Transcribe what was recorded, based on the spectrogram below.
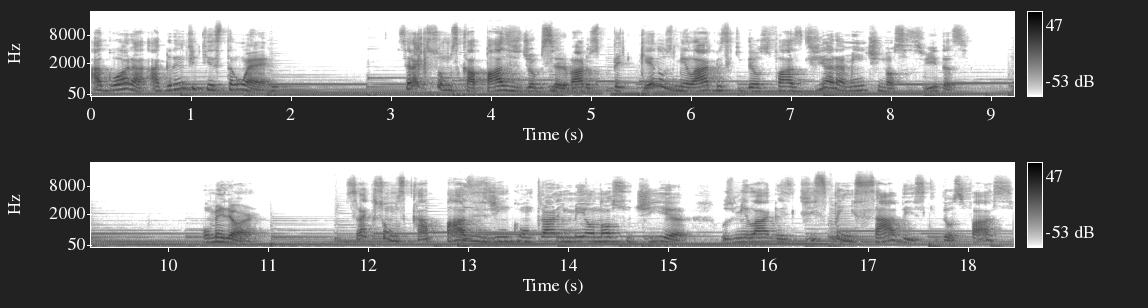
Agora, a grande questão é: será que somos capazes de observar os pequenos milagres que Deus faz diariamente em nossas vidas? Ou melhor, será que somos capazes de encontrar em meio ao nosso dia os milagres dispensáveis que Deus faz?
